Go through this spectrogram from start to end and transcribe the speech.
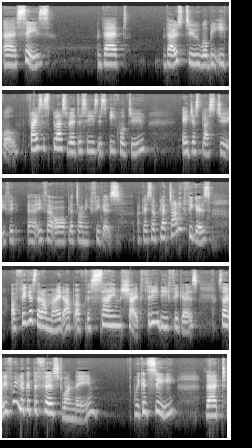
uh, says that those two will be equal. Faces plus vertices is equal to edges plus 2 if, it, uh, if they are platonic figures. Okay, so platonic figures are figures that are made up of the same shape, 3D figures. So if we look at the first one there, we can see that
